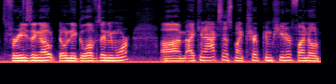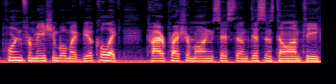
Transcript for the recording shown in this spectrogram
It's freezing out, don't need gloves anymore. Um, I can access my trip computer, find out important information about my vehicle, like tire pressure monitoring system, distance telemetry.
